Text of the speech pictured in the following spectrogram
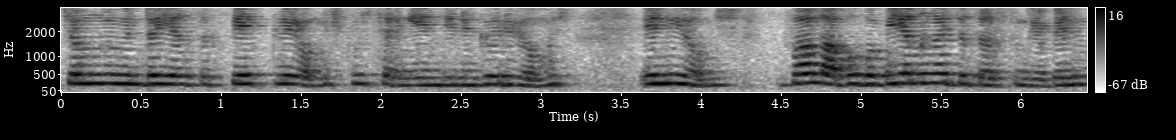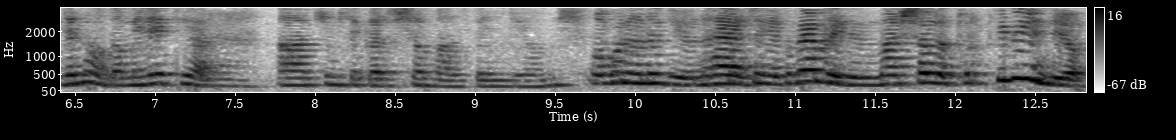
camın önünde yazıp bekliyormuş. Gülser'in indiğini görüyormuş. iniyormuş. Vallahi baba bir yanın acıdırsın diyor. Belimde ne oldu ameliyat ya. Aa kimse karışamaz ben diyormuş. O gün öyle diyor. Nasılsın? Ben böyle dedim. Maşallah Türk gibiyim diyor.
